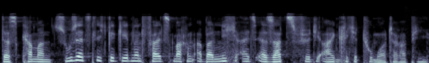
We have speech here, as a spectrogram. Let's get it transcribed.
Das kann man zusätzlich gegebenenfalls machen, aber nicht als Ersatz für die eigentliche Tumortherapie.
